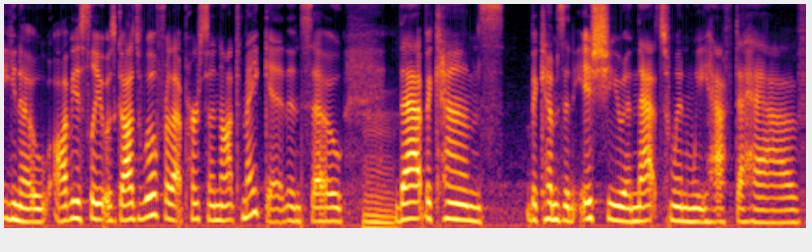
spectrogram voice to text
you know, obviously it was God's will for that person not to make it. And so that becomes becomes an issue and that's when we have to have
